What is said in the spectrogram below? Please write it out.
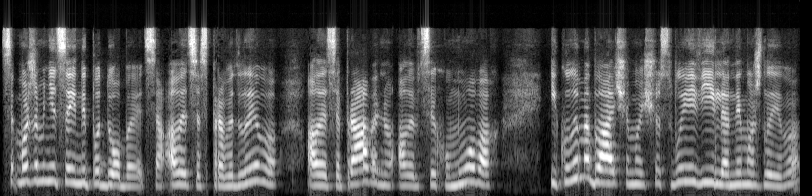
Це, може, мені це і не подобається, але це справедливо, але це правильно, але в цих умовах. І коли ми бачимо, що своєвілля неможливо,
